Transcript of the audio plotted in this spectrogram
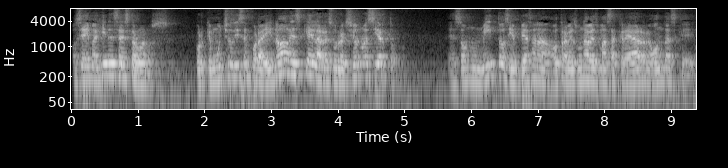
O sea, imagínense esto, hermanos, porque muchos dicen por ahí, no, es que la resurrección no es cierto. Eh, Son mitos y empiezan otra vez, una vez más, a crear ondas que,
